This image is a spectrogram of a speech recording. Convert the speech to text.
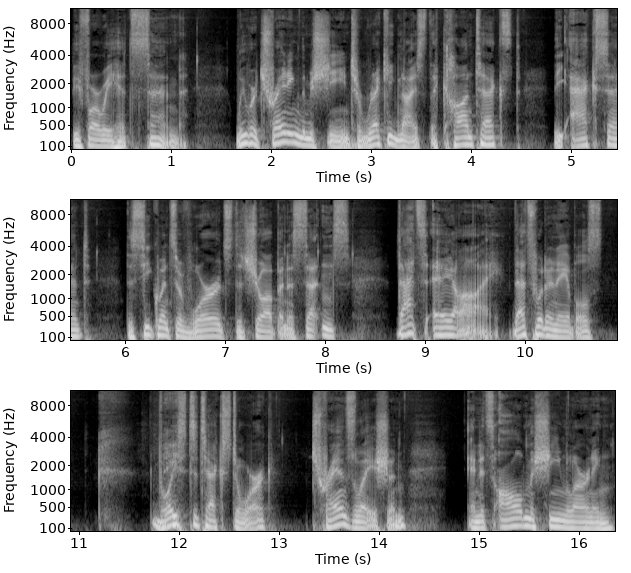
before we hit send. We were training the machine to recognize the context, the accent, the sequence of words that show up in a sentence. That's AI. That's what enables voice to text to work, translation, and it's all machine learning.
